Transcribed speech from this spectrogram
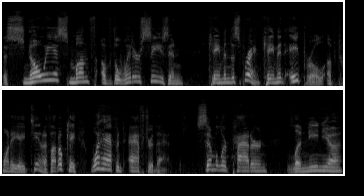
The snowiest month of the winter season came in the spring, came in April of 2018. I thought, okay, what happened after that? Similar pattern, La Nina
